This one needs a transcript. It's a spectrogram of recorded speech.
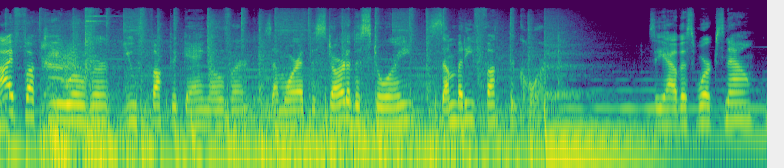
I fucked you over, you fucked the gang over. Somewhere at the start of the story, somebody fucked the corp. See how this works now?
